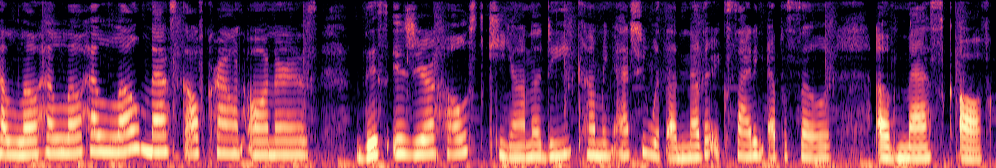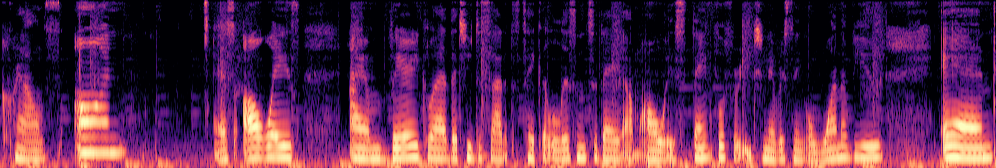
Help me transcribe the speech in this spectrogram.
Hello, hello, hello, Mask Off Crown Honors. This is your host, Kiana D, coming at you with another exciting episode of Mask Off Crowns On. As always, I am very glad that you decided to take a listen today. I'm always thankful for each and every single one of you. And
